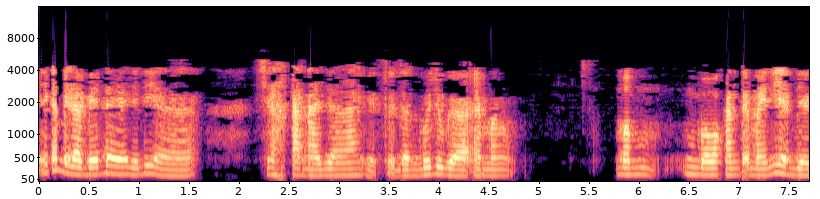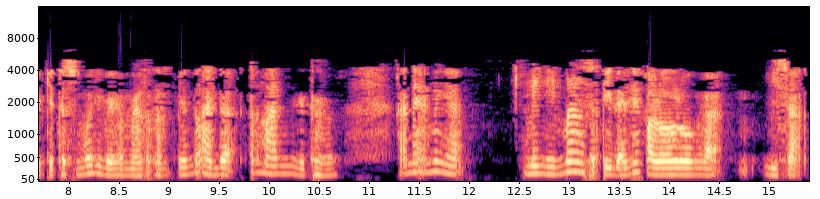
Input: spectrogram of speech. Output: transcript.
ini kan beda-beda ya jadi ya silahkan aja lah gitu. Dan gue juga emang membawakan tema ini ya biar kita semua juga yang merasakan itu ada teman gitu. Karena emang ya minimal setidaknya kalau lo nggak bisa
